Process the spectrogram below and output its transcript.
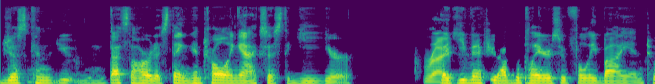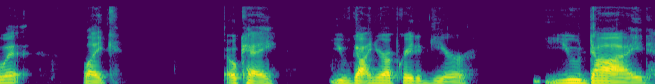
just can you, that's the hardest thing, controlling access to gear. Right. Like, even if you have the players who fully buy into it, like, okay, you've gotten your upgraded gear, you died.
